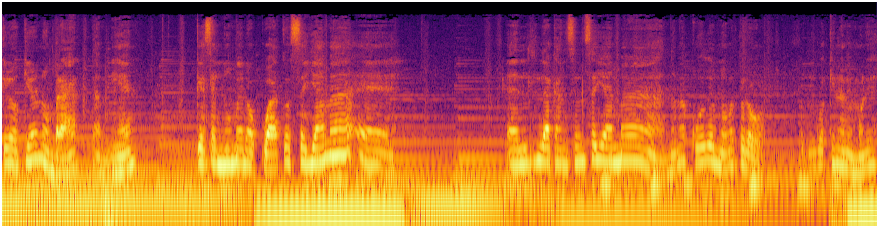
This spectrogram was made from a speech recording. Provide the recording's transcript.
que lo quiero nombrar también, que es el número 4, se llama... Eh, la canción se llama, no me acuerdo el nombre, pero lo tengo aquí en la memoria.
